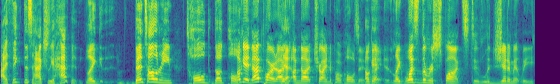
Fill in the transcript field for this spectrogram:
I think this actually happened. Like Ben Tollerene told Doug Polk. Okay, that part I'm, Yeah. I'm not trying to poke holes in. Okay. I- like, what's the response to legitimately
